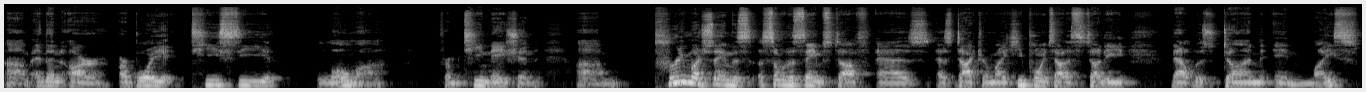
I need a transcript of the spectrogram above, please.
Um, and then our our boy TC Luoma, from T Nation, um, pretty much saying this some of the same stuff as as Dr. Mike. He points out a study that was done in mice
